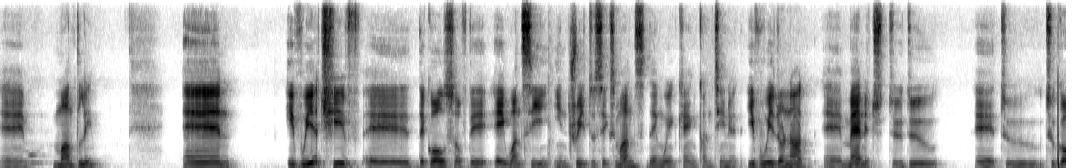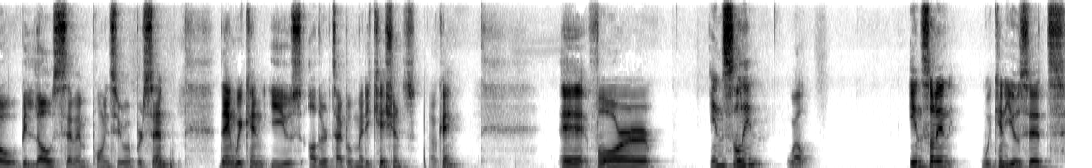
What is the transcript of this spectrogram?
uh, monthly. And if we achieve uh, the goals of the A1C in three to six months, then we can continue it. If we do not uh, manage to do to to go below 7.0 percent, then we can use other type of medications. Okay. Uh, for insulin, well, insulin we can use it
